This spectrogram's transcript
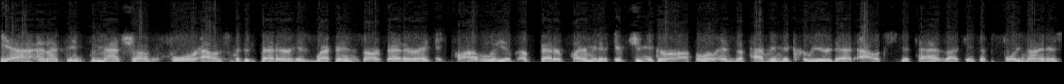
Yeah, and I think the matchup for Alex Smith is better. His weapons are better, and he's probably a, a better player. I mean, if, if Jimmy Garoppolo ends up having the career that Alex Smith has, I think that the 49ers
